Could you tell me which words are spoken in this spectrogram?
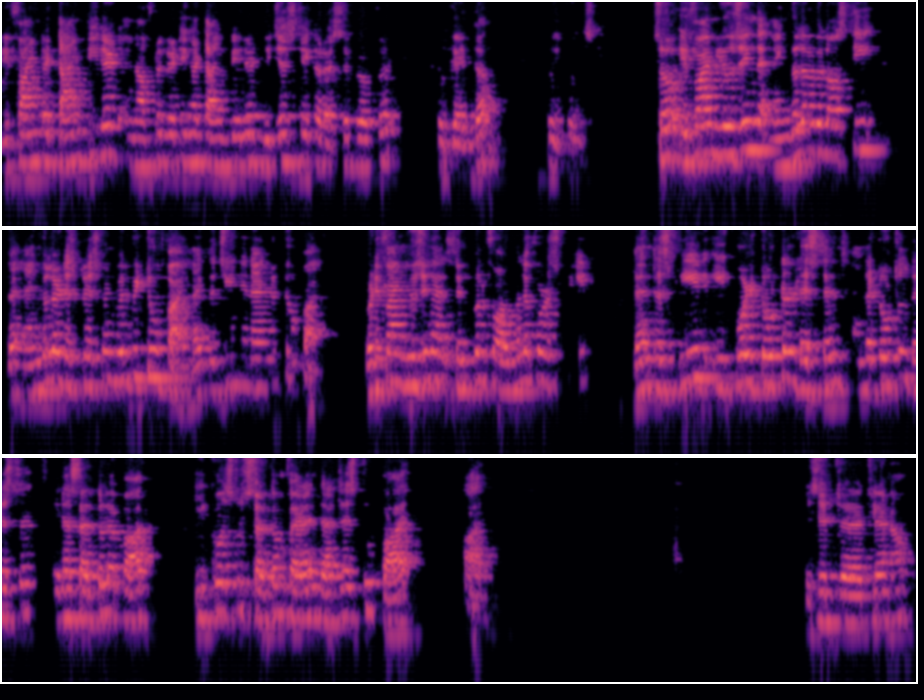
we find a time period. And after getting a time period, we just take a reciprocal to get the frequency. So if I'm using the angular velocity, the angular displacement will be 2 pi, like the change in angle 2 pi. But if I'm using a simple formula for speed, then the speed equal total distance and the total distance in a circular path equals to circumference that is 2 pi r. Is it uh, clear now?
